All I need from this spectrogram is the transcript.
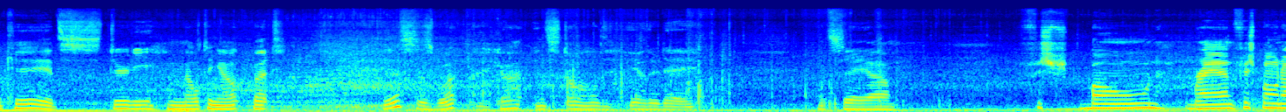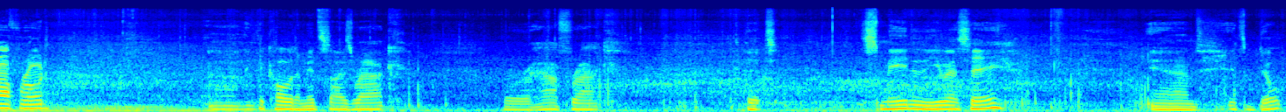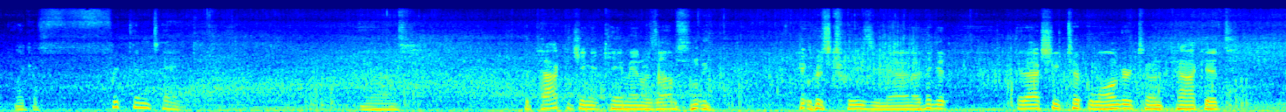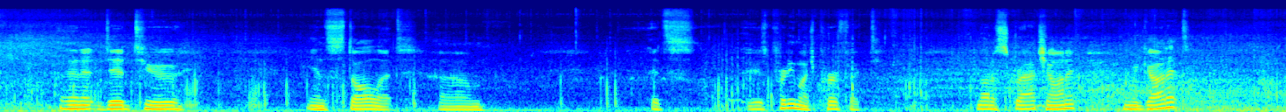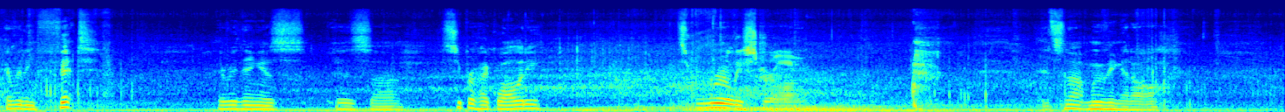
Okay, it's dirty and melting out, but this is what I got installed the other day. It's a um, Fishbone brand, Fishbone Off-Road. Uh, I think they call it a mid-size rack or a half rack. It's made in the USA and it's built like a freaking tank the packaging it came in was absolutely it was crazy man. I think it it actually took longer to unpack it than it did to install it. Um, it's it was pretty much perfect. Not a scratch on it. When we got it everything fit. Everything is is uh, super high quality. It's really strong. It's not moving at all.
